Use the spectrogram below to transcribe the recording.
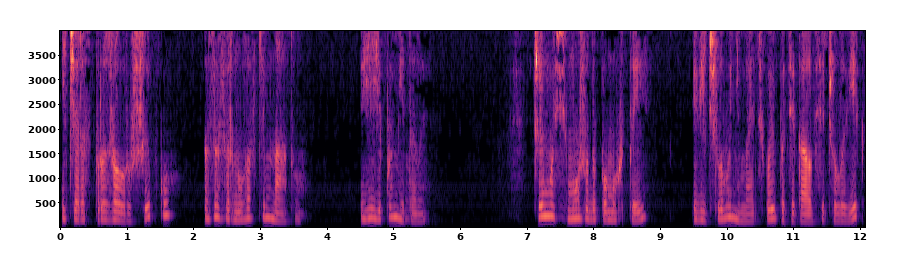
і через прозору шибку зазирнула в кімнату. Її помітили. Чимось можу допомогти, вічливо німецькою поцікавився чоловік,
